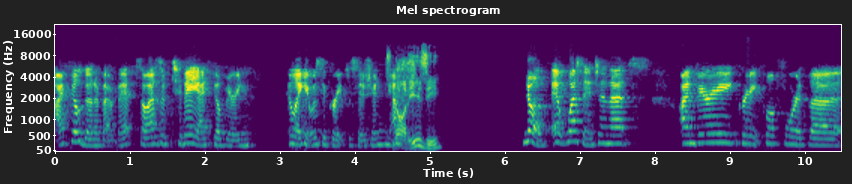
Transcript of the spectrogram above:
I feel good about it. So as of today, I feel very like it was a great decision. It's yes. not easy. No, it wasn't, and that's I'm very grateful for the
